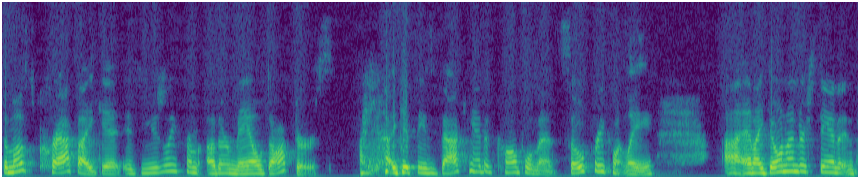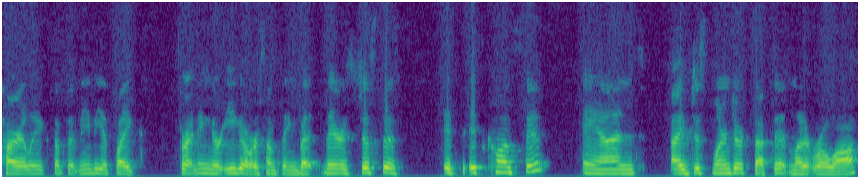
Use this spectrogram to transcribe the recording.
the most crap I get is usually from other male doctors. I, I get these backhanded compliments so frequently. Uh, and I don't understand it entirely, except that maybe it's like threatening their ego or something. But there's just this, it's, it's constant and I've just learned to accept it and let it roll off.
